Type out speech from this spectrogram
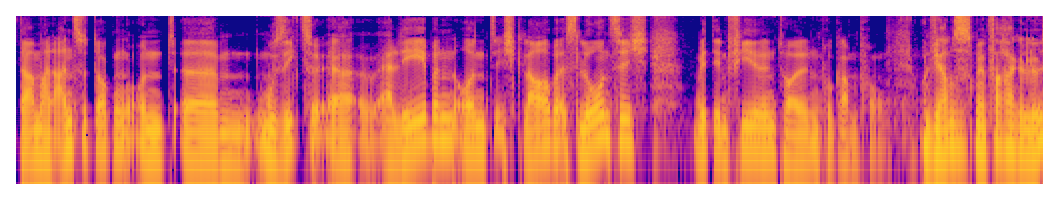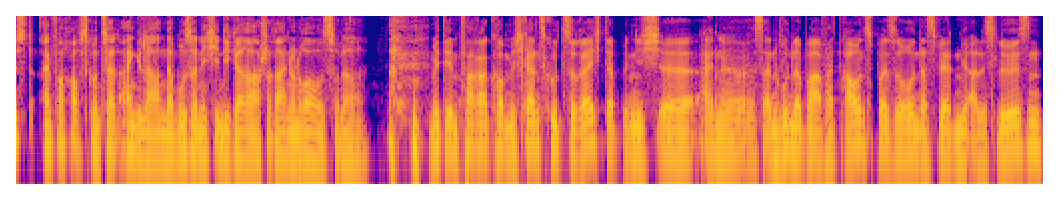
da mal anzudocken und ähm, Musik zu er erleben. Und ich glaube, es lohnt sich, mit den vielen tollen Programmpunkten. Und wie haben Sie es mit dem Pfarrer gelöst? Einfach aufs Konzert eingeladen, da muss er nicht in die Garage rein und raus, oder? Mit dem Pfarrer komme ich ganz gut zurecht. Da bin ich äh, eine, ist eine wunderbare Vertrauensperson. Das werden wir alles lösen.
